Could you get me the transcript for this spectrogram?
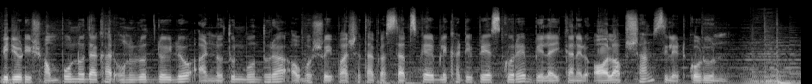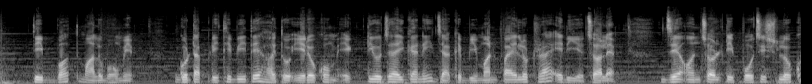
ভিডিওটি সম্পূর্ণ দেখার অনুরোধ রইল, আর নতুন বন্ধুরা অবশ্যই পাশে থাকা সাবস্ক্রাইব লেখাটি প্রেস করে বেলাইকানের অল অপশান সিলেক্ট করুন। তিব্বত মালভূমি। গোটা পৃথিবীতে হয়তো এরকম একটিও জায়গা নেই যাকে বিমান পাইলটরা এড়িয়ে চলে। যে অঞ্চলটি পঁচিশ লক্ষ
